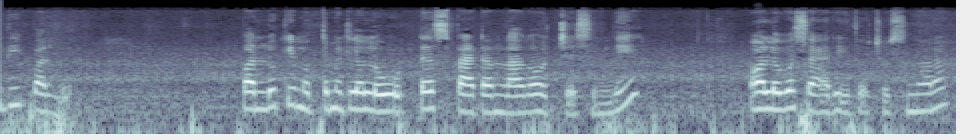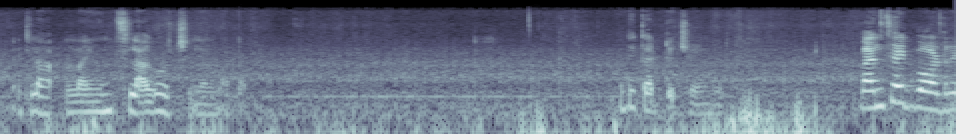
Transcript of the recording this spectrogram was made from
ఇది పళ్ళు. పళ్ళుకి మొత్తం ఇట్లా లోటస్ ప్యాటర్న్ లాగా వచ్చేసింది. ఆల్ ఓవర్ శారీతో చూస్తున్నారా? ఇట్లా లైన్స్ లాగా వచ్చిందనమాట. ఇది కట్ చేయండి. వన్ సైడ్ బార్డర్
